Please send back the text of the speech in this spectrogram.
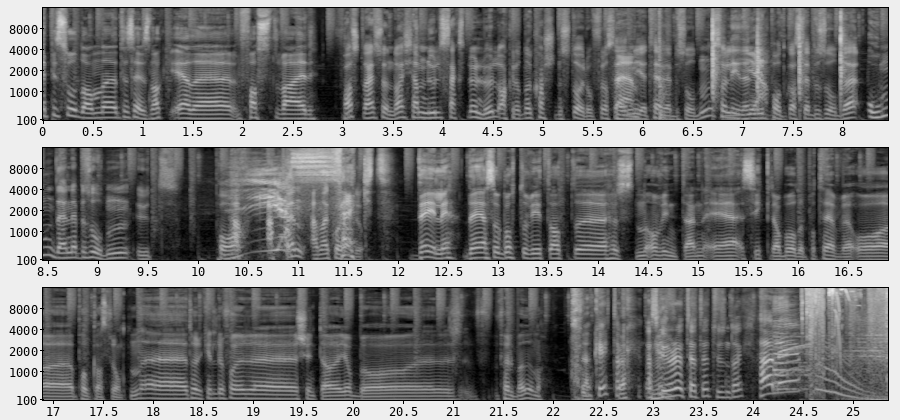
episodene til Seriesnakk, er det fast hver Fast hver søndag kommer 06.00. Akkurat når Karsten står opp for å se den nye TV-episoden, så ligger det en ny podkastepisode om den episoden ut på appen NRK Radio. Deilig. Det er så godt å vite at uh, høsten og vinteren er sikra både på TV og podkastfronten. Uh, Torkil, du får uh, skynde deg å jobbe og eh, følge med, du nå. Ja. Ok, takk. Jeg skal gjøre det, Tete. Tusen takk. Herlig!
